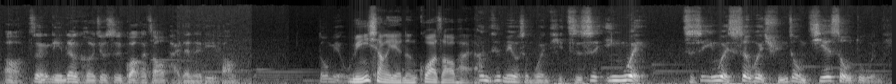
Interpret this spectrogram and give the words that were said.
哦，这你任何就是挂个招牌在那地方都没有问题。冥想也能挂招牌啊？问题没有什么问题，只是因为只是因为社会群众接受度问题。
